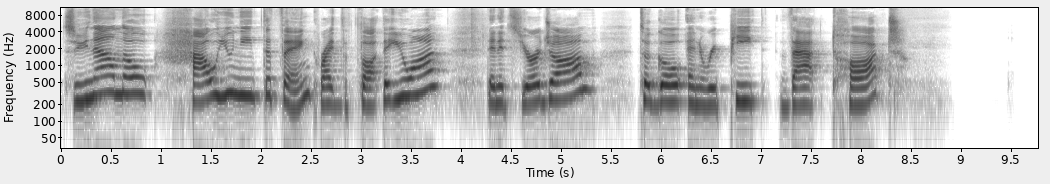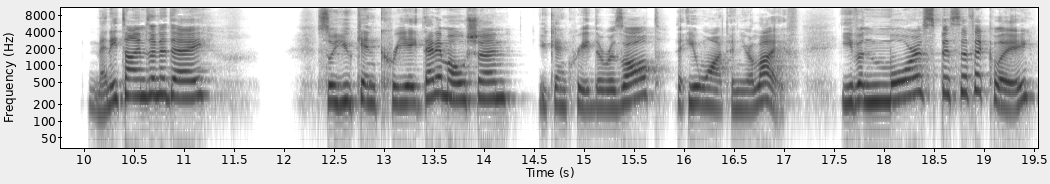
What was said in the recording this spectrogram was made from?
So you now know how you need to think, right? The thought that you want. Then it's your job to go and repeat that thought many times in a day so you can create that emotion, you can create the result that you want in your life. Even more specifically,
